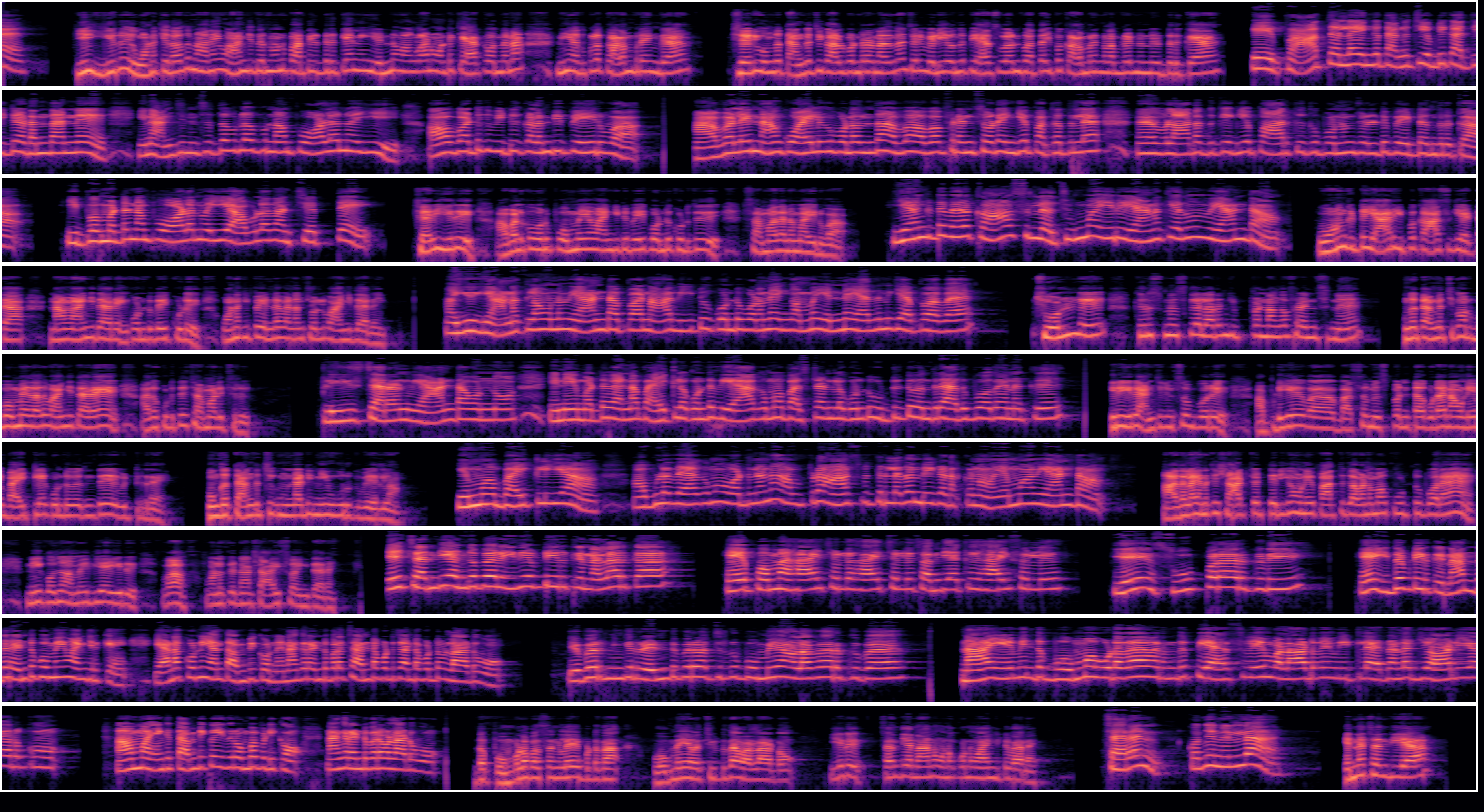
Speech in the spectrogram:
ஏய் இரு. உனக்கு ஏதாவது நானே வாங்கி தரணும்னு பார்த்துட்டு இருக்கேன். நீ என்ன வாங்கலாம்னு உன்கிட்ட கேட்க வந்தேன்னா நீ அதுக்குள்ள கிளம்புறீங்க. சரி உங்க தங்கச்சி கால் பண்றதுனால சரி வெளியே வந்து பேசுவான்னு பார்த்தா இப்போ கிளம்புறேன் கிளம்புறேன்னு நின்றுட்டு இருக்க. ஏய் பார்த்தல எங்க தங்கச்சி எப்படி கத்திட்டு இடந்தான்னு இன்னும் அஞ்சு நிமிஷத்துக்குள்ள நான் போலன்னு வை. அவ பாட்டுக்கு வீட்டுக்கு கிளம்பி போயிருவா. அவளே நான் கோயிலுக்கு போனது அவ அவ ஃப்ரெண்ட்ஸோட எங்கேயோ பக்கத்துல அஹ், விளையாடுறதுக்கு எங்கேயோ பார்க்குக்கு போகணும்னு சொல்லிட்டு போயிட்டு வந்திருக்கா. இப்போ மட்டும் நான் போலன்னு வை அவளை நான் செத்தேன் சரி இரு அவளுக்கு ஒரு பொம்மையை வாங்கிட்டு போய் கொண்டு கொடுத்து சமாதானம் ஆயிருவா என்கிட்ட வேற காசு இல்ல சும்மா இரு எனக்கு எதுவும் வேண்டாம். உன்கிட்ட யாரு இப்ப காசு கேட்டா நான் வாங்கி தரேன் கொண்டு போய் கொடு. உனக்கு இப்ப என்ன வேணும்னு சொல்லி வாங்கி தரேன். ஐயோ எனக்கெல்லாம் ஒன்றும் வேண்டாப்பா நான் வீட்டுக்கு கொண்டு போனேன்னா எங்க அம்மா என்ன ஏதுன்னு கேட்பாவ. சொல்லு கிறிஸ்மஸ்க்கு எல்லாரும் கிஃப்ட் பண்ணாங்க ஃப்ரெண்ட்ஸ்னு உங்க தங்கச்சிக்கு ஒரு பொம்மை ஏதாவது வாங்கி தரேன் அதை கொடுத்து சமாளிச்சிரு. ப்ளீஸ் சரண் வேண்டாம் ஒன்றும் என்னைய மட்டும் வேணா பைக்கில் கொண்டு வேகமாக பஸ் ஸ்டாண்டில் கொண்டு விட்டுட்டு வந்துரு அது போதும் எனக்கு. இரு இரு அஞ்சு நிமிஷம் போரு. அப்படியே பஸ்ஸை மிஸ் பண்ணிட்டா கூட நான் உன்னைய பைக்லயே கொண்டு வந்து விட்டுறேன். உங்க தங்கச்சிக்கு முன்னாடி நீ ஊருக்கு போயிடலாம் எம்மா பைக்லையா அவ்வளோ வேகமாக ஓட்டணும்னா அப்புறம் ஆஸ்பத்திரியில் தான் போய் கிடக்கணும். எம்மா வேண்டாம் அதெல்லாம் எனக்கு ஷார்ட்கட் தெரியும். உன்னை பார்த்து கவனமா கூட்டு போறேன். நீ கொஞ்சம் அமைதியா இரு. வா உனக்கு நான் சாய்ஸ் வாங்கி தரேன். ஏய் சந்தியா அங்க பாரு. இது எப்படி இருக்கு? நல்லா இருக்கா? ஏ பொம்மை ஹாய் சொல்லு ஹாய் சொல்லு சந்தியாக்கு ஹாய் சொல்லு. ஏய் சூப்பரா இருக்குடி. ஏ இது எப்படி இருக்கு? நான் இந்த ரெண்டு பொம்மையும் வாங்கியிருக்கேன். எனக்கு ஒன்று என் தம்பிக்கு ஒன்று நாங்கள் ரெண்டு பேரும் சண்டை போட்டு சண்டை போட்டு விளையாடுவோம். இவர் நீங்க ரெண்டு பேரும் வச்சிருக்க பொம்மையும் அழகா இருக்குவே நான் இனிமே இந்த பொம்மை கூட தான் இருந்து பேசுவேன் விளையாடுவேன் வீட்டில் நல்லா ஜாலியா இருக்கும். ஆமா எங்க தம்பிக்கும் இது ரொம்ப பிடிக்கும். நாங்க ரெண்டு பேரும் விளையாடுவோம் இந்த பொம்பளை பசங்களே இப்படிதான். பொம்மையை வச்சுக்கிட்டு தான் விளாடும். இரு சந்தியா நானும் உனக்கு ஒன்று வாங்கிட்டு வரேன். சரண் கொஞ்சம் நில்ல. என்ன சந்தியா?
